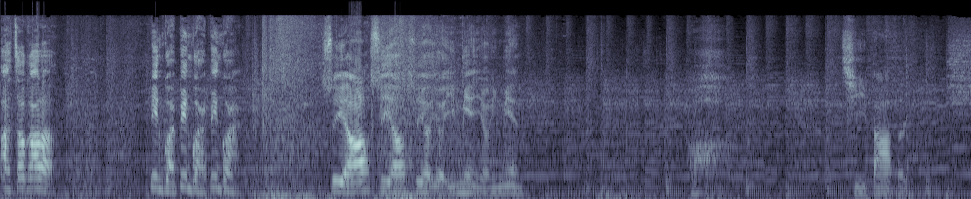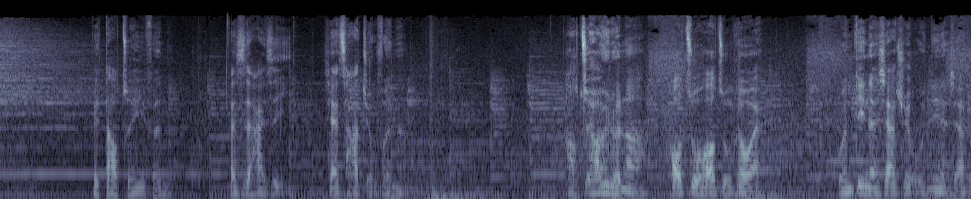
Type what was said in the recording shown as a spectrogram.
啊！糟糕了，变拐，变拐，变拐！碎哦，碎哦，碎哦，有一面，有一面。哦，七八分，被倒追一分，但是还是赢，现在差九分了。好，最后一轮了，hold 住，hold 住，各位，稳定的下去，稳定的下去。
